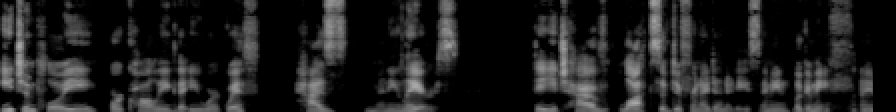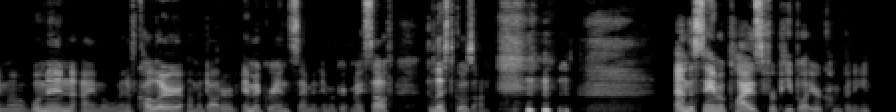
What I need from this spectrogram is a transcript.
Each employee or colleague that you work with has many layers. They each have lots of different identities. I mean, look at me. I am a woman, I am a woman of color, I'm a daughter of immigrants, I'm an immigrant myself. The list goes on. and the same applies for people at your company.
